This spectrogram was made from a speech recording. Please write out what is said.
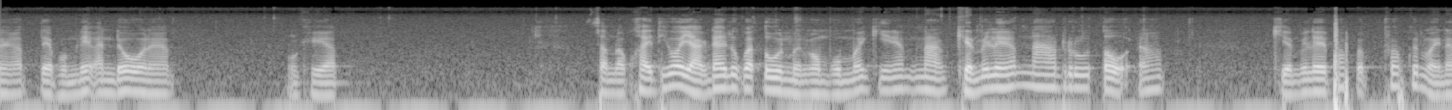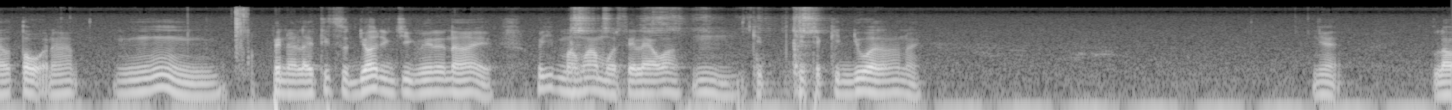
นะครับ แต่ผมเรียก undo นะครับ โอเคครับ สำหรับใครที่ว่าอยากได้ลูกกร์ตูนเหมือนของผมเมื่อกี้นะครับนาเขียนไปเลยครับนารูโตะนะครับ เขียนไปเลยภาพแบบภาพเคลื่อนไหวนารูโตะนะครับ อืมเป็นอะไรที่สุดยอดจริงๆเลยนะนายเฮ้ยมาม่าหมดเสียแล้วอะอืมคิดคิดจะกินยั่วแล้วหน่อย เนี่ย เรา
